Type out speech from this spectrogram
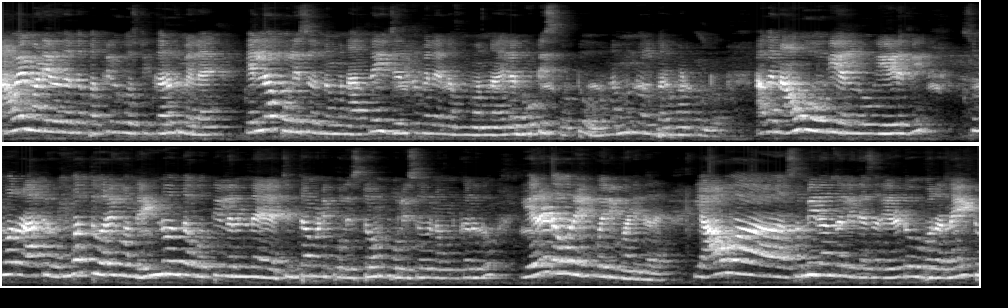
ನಾವೇ ಮಾಡಿರೋದಂಥ ಪತ್ರಿಕಾಗೋಷ್ಠಿ ಕರೆದ ಮೇಲೆ ಎಲ್ಲ ಪೊಲೀಸರು ನಮ್ಮನ್ನು, ಹದಿನೈದು ಜನರ ಮೇಲೆ ನಮ್ಮನ್ನು ಎಲ್ಲ ನೋಟಿಸ್ ಕೊಟ್ಟು ನಮ್ಮನ್ನು ಅಲ್ಲಿ ಬರಮಾಡಿಕೊಂಡ್ರು ಆಗ ನಾವು ಹೋಗಿ ಅಲ್ಲಿ ಹೋಗಿ ಹೇಳಿದ್ವಿ ಸುಮಾರು ರಾತ್ರಿ ಒಂಬತ್ತುವರೆಗೆ ಒಂದು ಹೆಣ್ಣು ಅಂತ ಗೊತ್ತಿಲ್ಲದೇ ಚಿಂತಾಮಣಿ ಪೊಲೀಸ್, ಟೌನ್ ಪೊಲೀಸರು ನಮ್ಮನ್ನು ಕರೆದು ಎರಡು ಅವರ್ ಎನ್ಕ್ವೈರಿ ಮಾಡಿದ್ದಾರೆ. ಯಾವ ಸಂವಿಧಾನದಲ್ಲಿದೆ ಸರ್ ಎರಡು ನೈಟು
